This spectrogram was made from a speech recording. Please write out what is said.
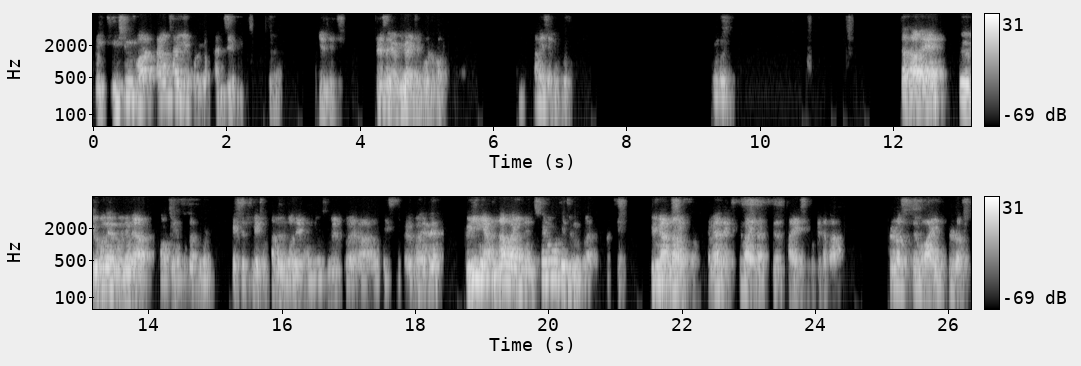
그럼 중심과 땅 사이의 거리가 반지름이지. 이해되지? 그래서 여기가 이제 뭘로 바뀌어? 하나의 제곱으로. 자 다음에 그 이번에는 뭐냐면 어 그냥 똑같은 거. x축에 접하는 원의 방정식을 구해라 돼 있으니까 이번에는 그림이 안 나와 있는 채로 해주는 거야. 맞지? 그림이 안 나와 있어. 그러면 x 마이너스 4의 제곱에다가 플러스 y 플러스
